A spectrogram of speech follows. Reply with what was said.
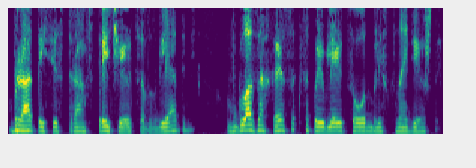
Брат и сестра встречаются взглядами. В глазах Эссекса появляется отблеск надежды.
